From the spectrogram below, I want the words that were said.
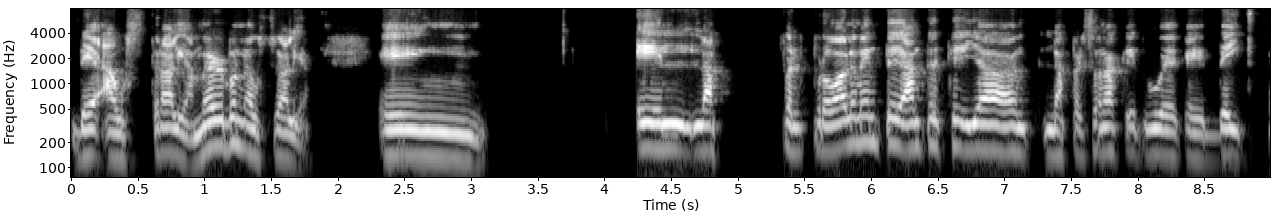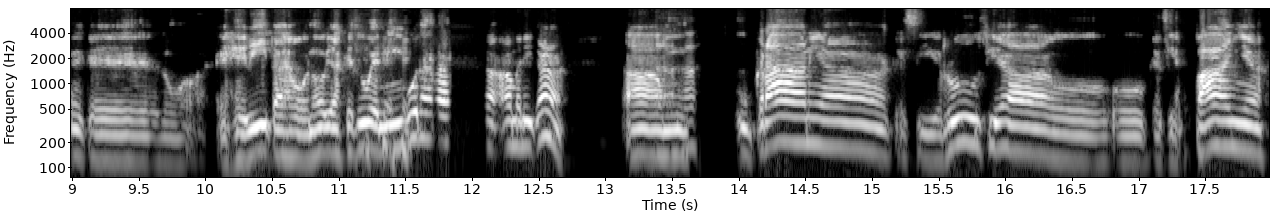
de Australia, Melbourne, Australia. En, el, la, probablemente antes que ella, las personas que tuve que date, eh, que no, jevitas o novias que tuve, ninguna era americana. Um, Ucrania, que si Rusia o, que si España.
